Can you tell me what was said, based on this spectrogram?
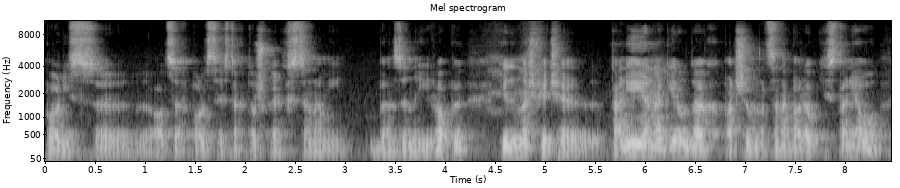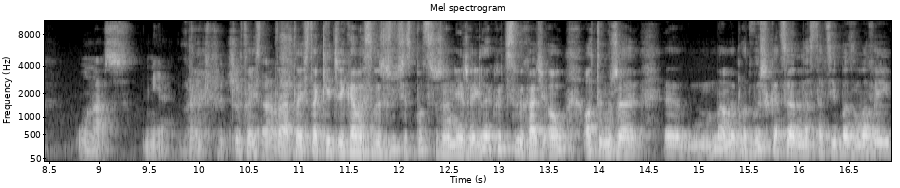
polis e, OC w Polsce jest tak troszkę jak z cenami benzyny i ropy. Kiedy na świecie tanieje na giełdach, patrzymy na cenę barełki staniało, u nas nie, wręcz przeciwnie. To jest, ta, to jest takie ciekawe rzeczywiście spostrzeżenie, że ilekroć słychać o, o tym, że y, mamy podwyżkę cen na stacji benzynowej,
